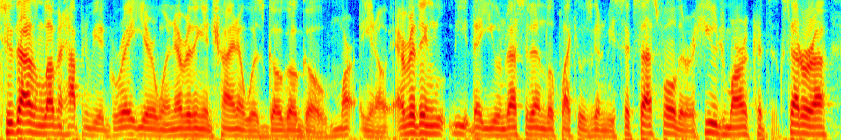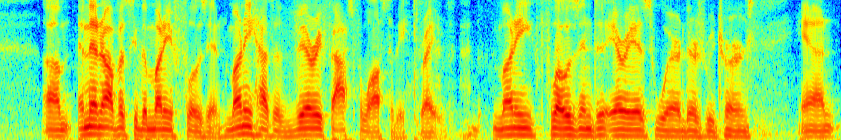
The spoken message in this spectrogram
2011 happened to be a great year when everything in China was go, go, go. Mar you know, everything that you invested in looked like it was going to be successful. There are huge markets, et cetera. Um, and then obviously the money flows in. Money has a very fast velocity, right? Money flows into areas where there's returns. And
